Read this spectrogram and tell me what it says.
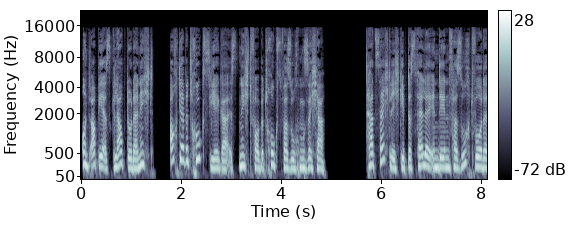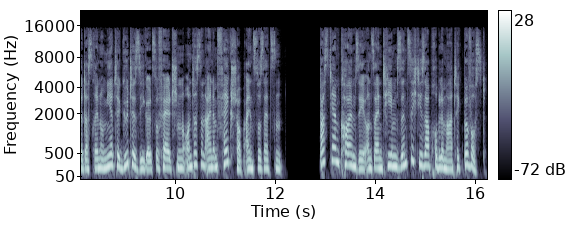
Und ob ihr es glaubt oder nicht, auch der Betrugsjäger ist nicht vor Betrugsversuchen sicher. Tatsächlich gibt es Fälle, in denen versucht wurde, das renommierte Gütesiegel zu fälschen und es in einem Fake-Shop einzusetzen. Bastian Kolmsee und sein Team sind sich dieser Problematik bewusst.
